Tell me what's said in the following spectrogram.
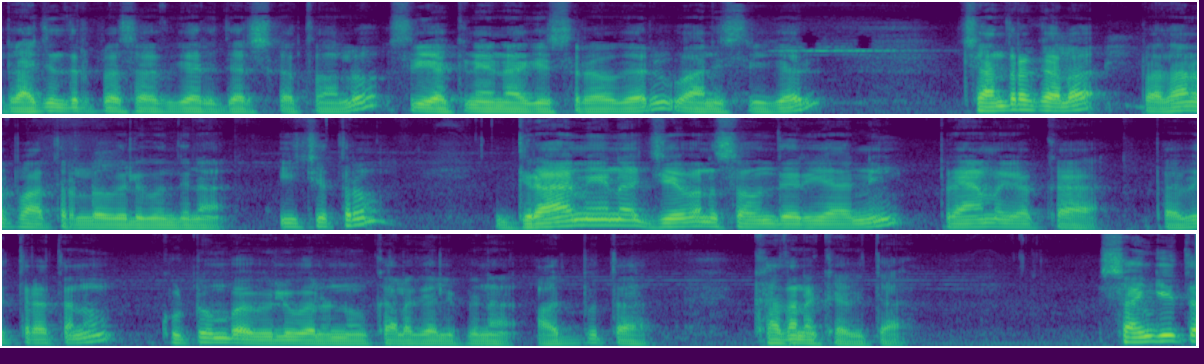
రాజేంద్ర ప్రసాద్ గారి దర్శకత్వంలో శ్రీ అక్కినే నాగేశ్వరరావు గారు వాణిశ్రీ గారు చంద్రకళ ప్రధాన పాత్రలో వెలుగొందిన ఈ చిత్రం గ్రామీణ జీవన సౌందర్యాన్ని ప్రేమ యొక్క పవిత్రతను కుటుంబ విలువలను కలగలిపిన అద్భుత కథన కవిత. సంగీత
